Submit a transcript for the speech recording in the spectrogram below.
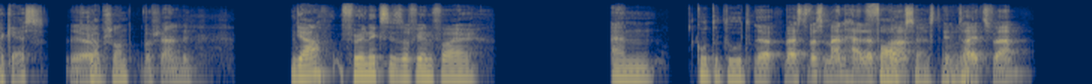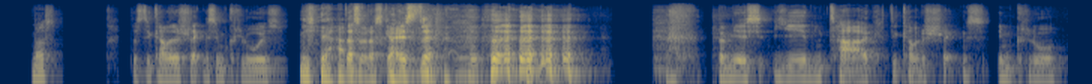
I guess. Ja, Ich glaube schon. wahrscheinlich. Ja, Phoenix ist auf jeden Fall ein guter Dude. Ja, weißt du, was mein Highlight Fawkes war heißt er, in? Teil 2? Was? Dass die Kammer des Schreckens im Klo ist. Ja. Das war das Geiste. Bei mir ist jeden Tag die Kammer des Schreckens im Klo.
